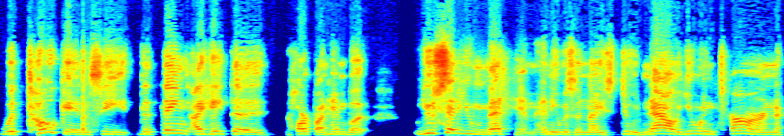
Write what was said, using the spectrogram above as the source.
with token, see the thing. I hate to harp on him, but you said you met him and he was a nice dude. Now you in turn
